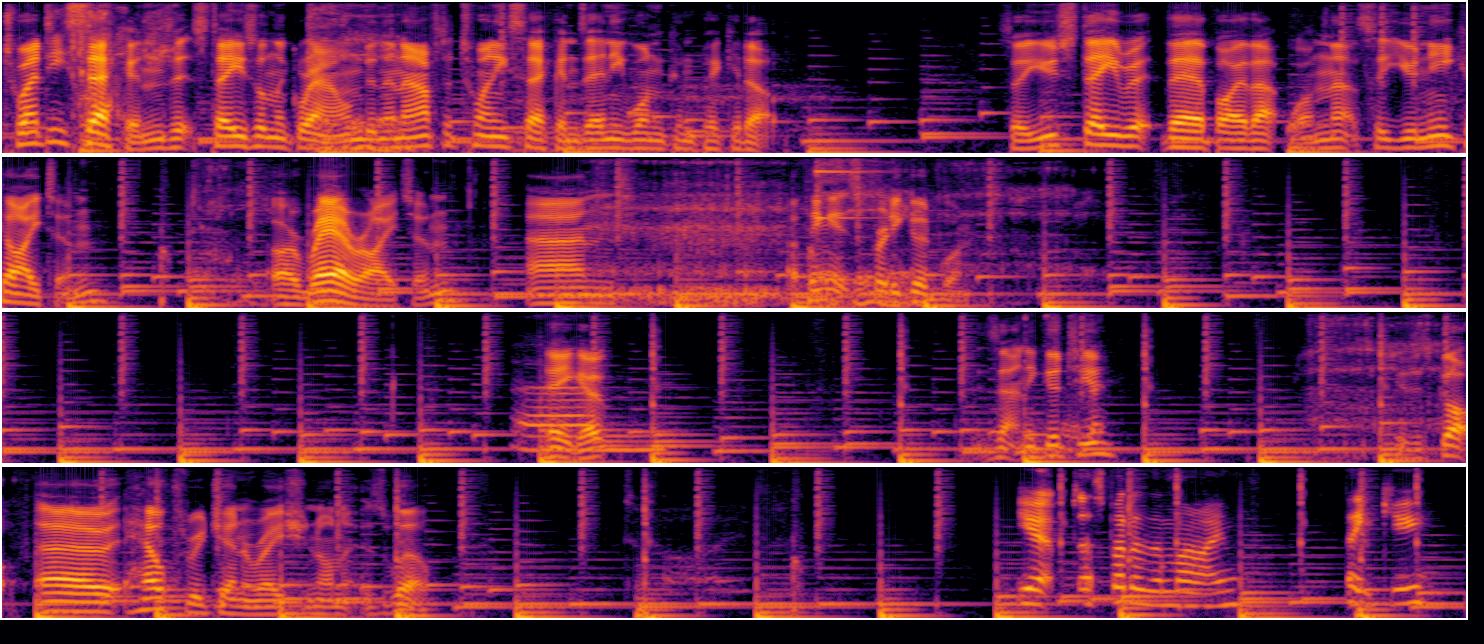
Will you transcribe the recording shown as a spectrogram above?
20 seconds, it stays on the ground, and then after 20 seconds, anyone can pick it up. So you stay there by that one. That's a unique item, or a rare item, and I think it's a pretty good one. There you go. Is that any good to you? 'Cause it's got uh, health regeneration on it as well. Yep, that's better than mine. Thank you.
